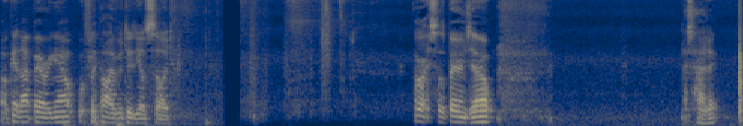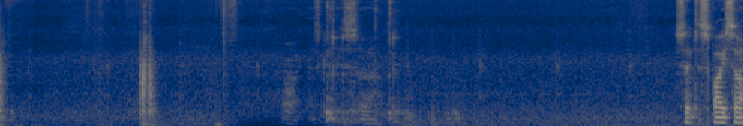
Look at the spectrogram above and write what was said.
I'll get that bearing out, we'll flip it over, do the other side. Alright, so the bearing's out. Let's had it. Center spacer.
